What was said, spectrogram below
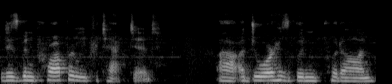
it has been properly protected uh, a door has been put on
